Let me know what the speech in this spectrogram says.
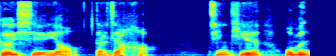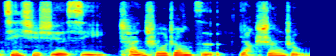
各位学友，大家好！今天我们继续学习《禅说庄子养生主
